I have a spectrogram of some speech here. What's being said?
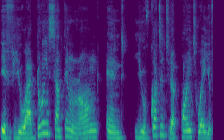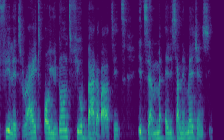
if you are doing something wrong and you've gotten to the point where you feel it's right or you don't feel bad about it, it's a it's an emergency.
